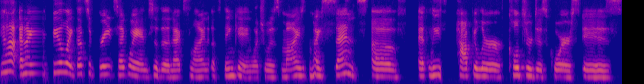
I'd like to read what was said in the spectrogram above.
Yeah, and I feel like that's a great segue into the next line of thinking, which was my my sense of at least popular culture discourse is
